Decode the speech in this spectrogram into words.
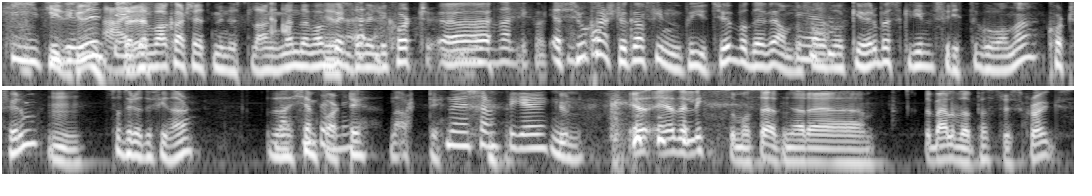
Ti sekunder. Nei, den var kanskje et minutt lang, men den var Yes. veldig veldig kort. Uh, Veldig kort. jeg tror kanskje du kan finne den på YouTube, og det vil jeg anbefale Ja. folk å gjøre. Bare skriv frittgående kortfilm, Mm. så tror jeg du finner den. Den er kjempeartig. Den er artig. Den er kjempegøy. Mm. Er, er det litt som å se den der uh, The Ballad of Buster Scruggs?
